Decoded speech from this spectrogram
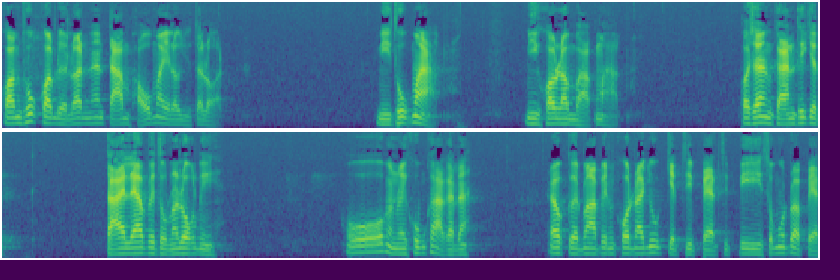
ความทุกข์ความเดือดร้อนนั้นตามเผาไหม้เราอยู่ตลอด มีทุกข์มาก มีความลำบากมาก เพราะฉะนั้นการที่จะตายแล้วไปตกนรกนี่โอ้มันไม่คุ้มค่ากันนะ เราเกิดมาเป็นคนอายุเจ็ดสิบแปดสิบปี สมมุติว่าแปด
